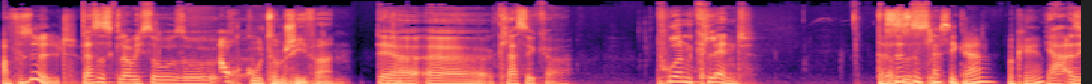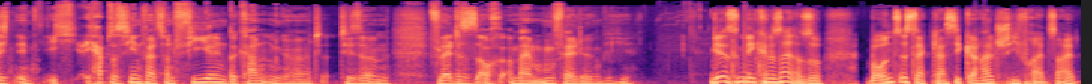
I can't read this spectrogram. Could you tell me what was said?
Auf Sylt. Das ist, glaube ich, so, so Auch gut zum Skifahren. der äh, Klassiker. Puren Klent. Das, Das ist, ist- ein Klassiker, okay. Ja, also ich, ich, ich habe das jedenfalls von vielen Bekannten gehört. Diese, ähm, vielleicht ist es auch in meinem Umfeld irgendwie. Ja, das, nee, kann das sein. Also bei uns ist der Klassiker halt Skifreizeit.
